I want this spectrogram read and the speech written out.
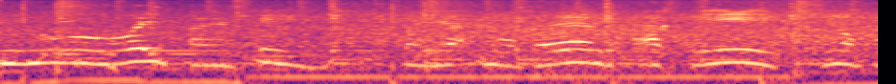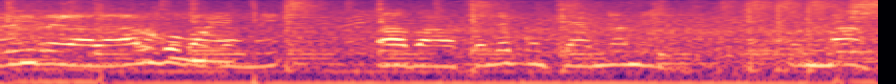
hoy pues ya nos pueden aquí, pueden regalar algo para para, hacerle cumpleaños a mi hermano.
